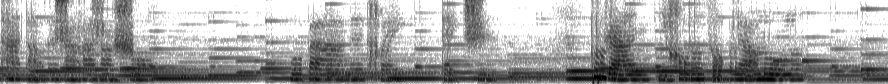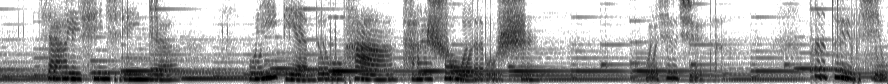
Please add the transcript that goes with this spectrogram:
他倒在沙发上说：“我爸那腿得治，不然以后都走不了路了。家里亲戚盯着，我一点都不怕他们说我的不是。我就觉得特对不起我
